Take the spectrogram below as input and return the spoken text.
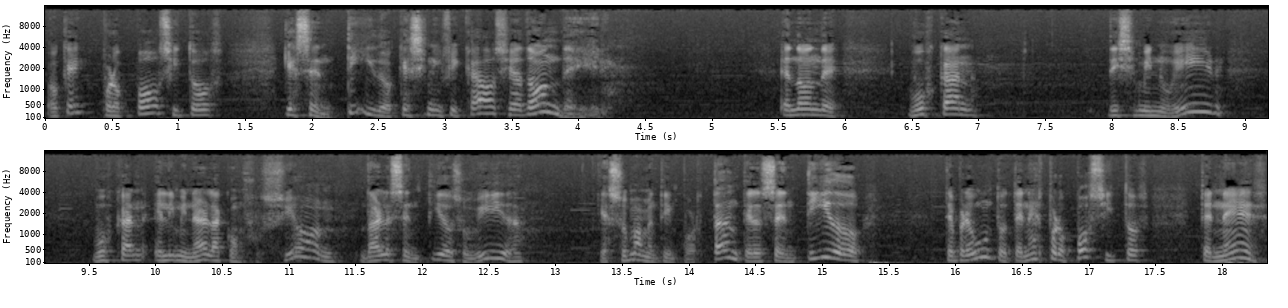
¿Ok? Propósitos, qué sentido, qué significado, hacia dónde ir. En donde buscan disminuir, buscan eliminar la confusión, darle sentido a su vida, que es sumamente importante. El sentido, te pregunto, ¿tenés propósitos? ¿Tenés,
